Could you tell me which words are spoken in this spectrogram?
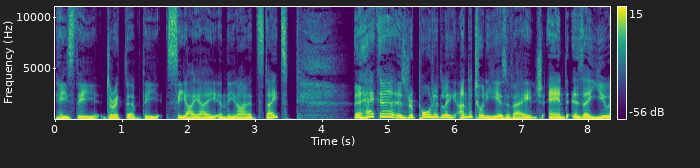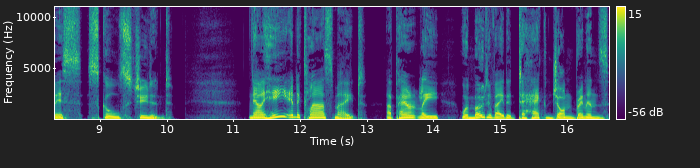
He's the director of the CIA in the United States. The hacker is reportedly under 20 years of age and is a US school student. Now, he and a classmate apparently were motivated to hack John Brennan's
